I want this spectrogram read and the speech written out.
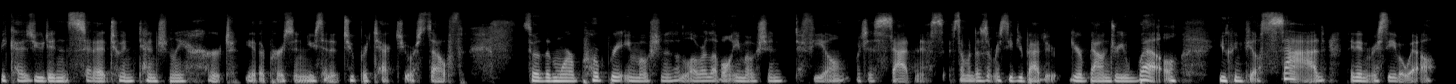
because you didn't set it to intentionally hurt the other person. You set it to protect yourself. So the more appropriate emotion is a lower level emotion to feel, which is sadness. If someone doesn't receive your bad, your boundary well, you can feel sad they didn't receive it well,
